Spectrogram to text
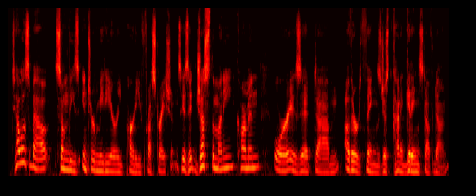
tell us about some of these intermediary party frustrations. Is it just the money, Carmen, or is it um, other things, just kind of getting stuff done?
